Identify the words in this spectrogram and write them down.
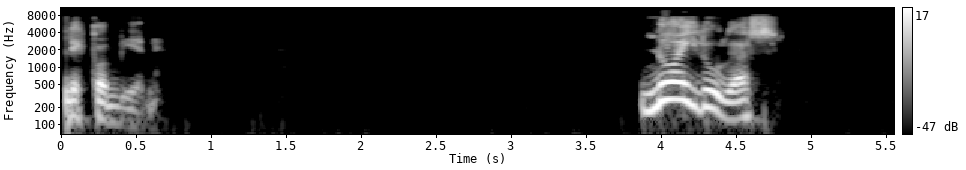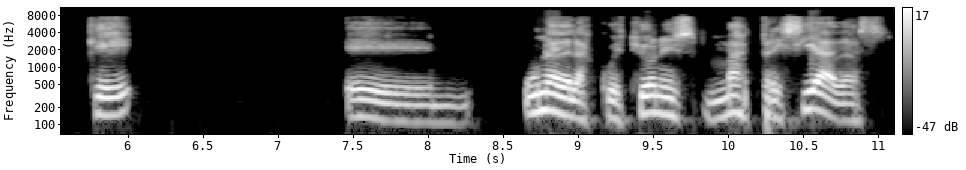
les conviene. No hay dudas que eh, una de las cuestiones más preciadas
